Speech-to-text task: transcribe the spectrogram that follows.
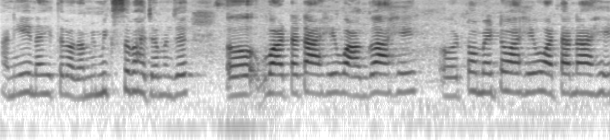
आणि हे नाही तर बघा मी मिक्स भाज्या म्हणजे वाटाटा आहे वांगं आहे टोमॅटो आहे वाटाणा आहे.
